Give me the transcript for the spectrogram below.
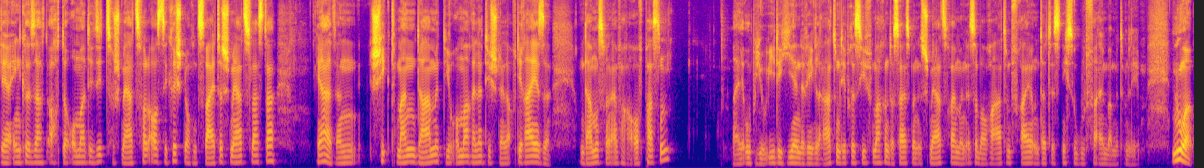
der Enkel sagt: „Ach, der Oma, die sieht so schmerzvoll aus, die kriegt noch ein zweites Schmerzpflaster.“ Ja, dann schickt man damit die Oma relativ schnell auf die Reise. Und da muss man einfach aufpassen, weil Opioide hier in der Regel atemdepressiv machen. Das heißt, man ist schmerzfrei, man ist aber auch atemfrei und das ist nicht so gut vereinbar mit dem Leben. Nur,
